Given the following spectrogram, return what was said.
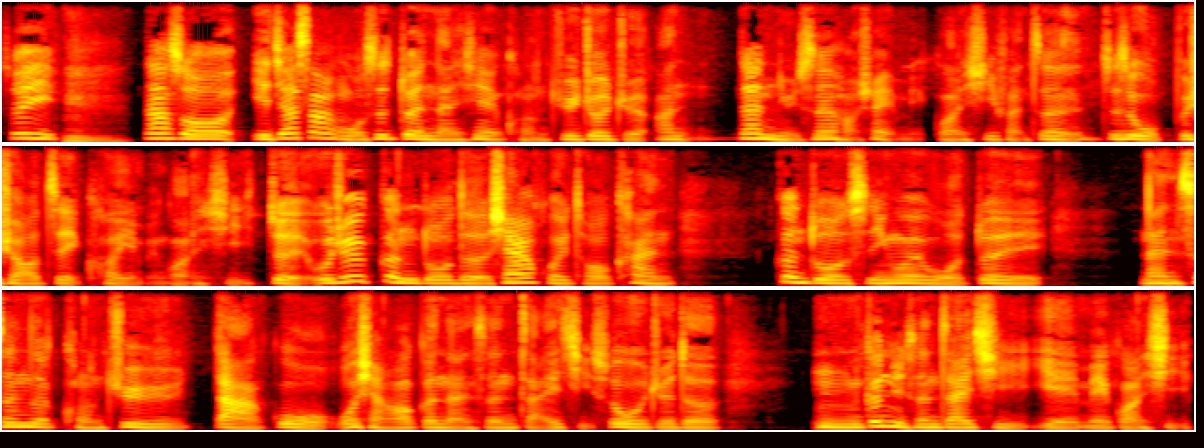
所以嗯那时候也加上我是对男性的恐惧，就觉得啊，那女生好像也没关系，反正就是我不需要这一块也没关系。对我觉得更多的现在回头看，更多的是因为我对男生的恐惧大过我想要跟男生在一起，所以我觉得嗯，跟女生在一起也没关系。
